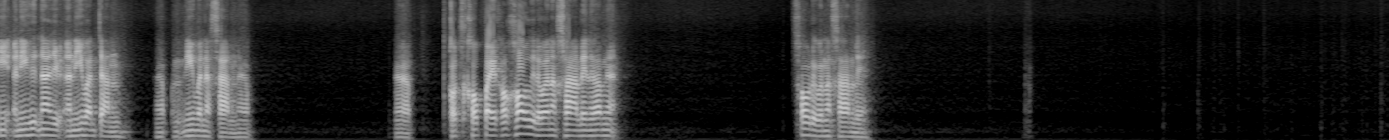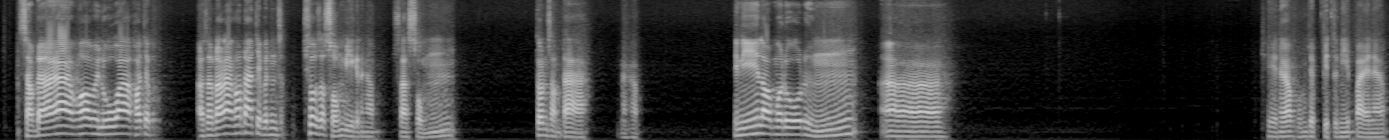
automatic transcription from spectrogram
นี้อันนี้คือน่าจะอันนี้วันจันทร์นะครับ อันนี้วันอังคารนะครับนะครับเขาเขาไปเขาเข้าแต่วันอังคารเลยนะครับเนี่ย เข้าแต่วันอังคารเลยสัปดาห์หน้าก็ไม่รู้ว่าเขาจะอ่าสัปดาห์หน้าก็น่าจะเป็นช่วงสะสมอีกนะครับ สะสมต้นสัปดาห์ นะครับ ทีนี้เรามาดูถึงโอเคนะครับ ผมจะปิดตัวนี้ไปนะครับ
